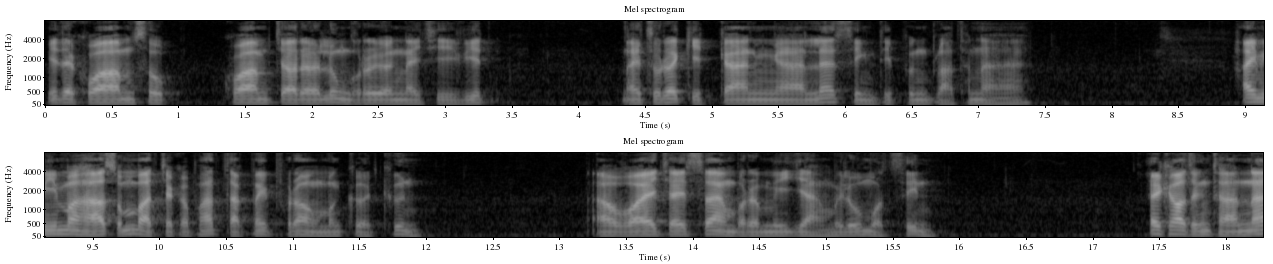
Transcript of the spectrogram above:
มีแต่ความสุขความเจริญรุ่งเรืองในชีวิต ในธุรกิจการงานและสิ่งที่พึงปรารถนา ให้มีมหาสมบัติจักรพรรดิตักไม่พร่องบังเกิดขึ้น เอาไว้ใช้สร้างบารมีอย่างไม่รู้หมดสิ้น ให้เข้าถึงฐานะ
